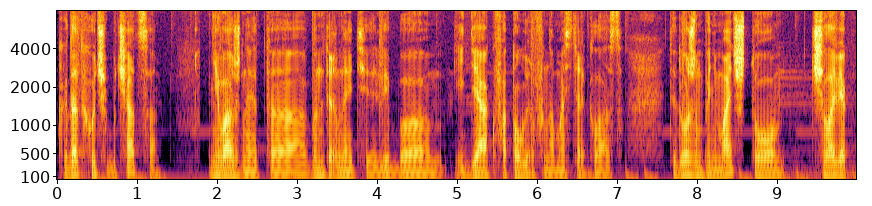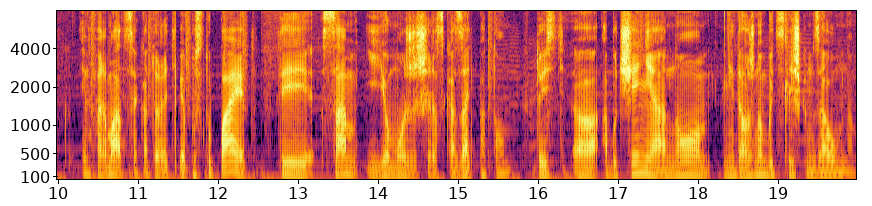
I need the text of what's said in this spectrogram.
Когда ты хочешь обучаться, неважно, это в интернете, либо идя к фотографу на мастер-класс, ты должен понимать, что человек, информация, которая тебе поступает, ты сам ее можешь рассказать потом. То есть э, обучение, оно не должно быть слишком заумным.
